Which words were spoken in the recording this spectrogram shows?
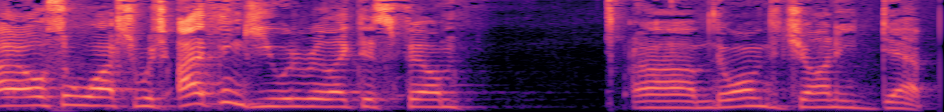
I also watched, which I think you would really like this film, um, the one with Johnny Depp.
